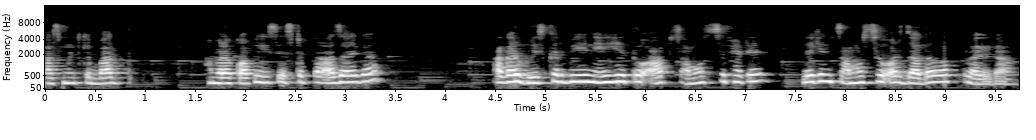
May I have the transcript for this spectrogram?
पाँच मिनट के बाद हमारा कॉफ़ी इस स्टेप पर आ जाएगा। अगर हुइस्कर भी नहीं है तो आप चामच से फेंटे, लेकिन चामच से और ज़्यादा वक्त लगेगा।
